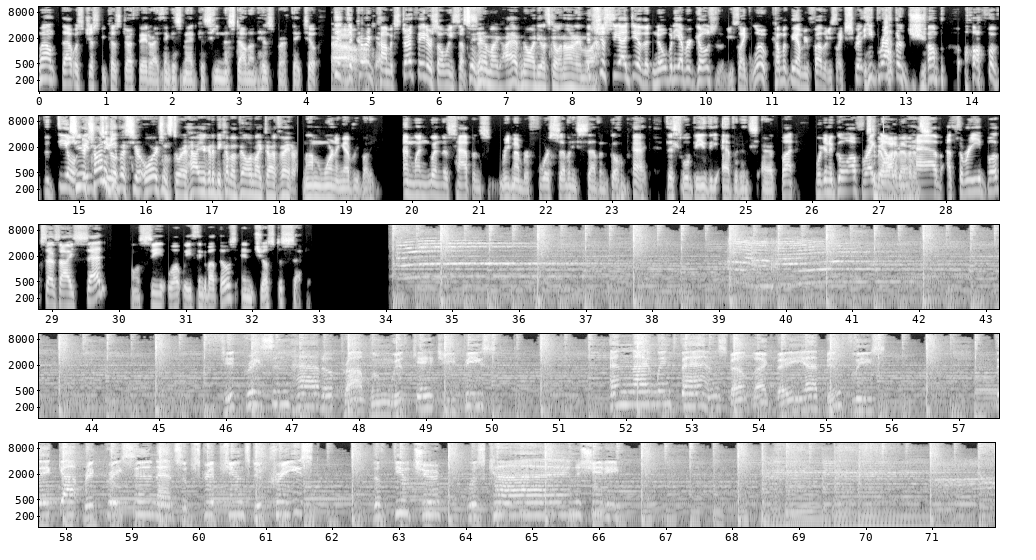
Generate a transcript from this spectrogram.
Well, that was just because Darth Vader, I think, is mad because he missed out on his birthday too. The, oh, the current okay. comics, Darth Vader's always upset. Sit here, I'm like, I have no idea what's going on anymore. It's just the idea that nobody ever goes to him. He's like, Luke, come with me. I'm your father. He's like, he'd rather jump off of the deal. So you're into... trying to give us your origin story, how you're going to become a villain like Darth Vader. I'm warning everybody. And when when this happens, remember 477. Go back. This will be the evidence, Eric. But we're going to go off right now. We're going to have a three books, as I said. We'll see what we think about those in just a second. Dick Grayson had a problem with KGBs. And Nightwing fans felt like they had been fleeced. They got Rick Grayson and subscriptions decreased. The future was kinda shitty.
